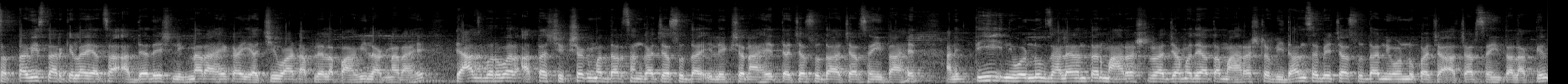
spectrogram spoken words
सत्तावीस तारखेला याचा अध्यादेश निघणार आहे का याची वाट आपल्याला पाहावी लागणार आहे. त्याचबरोबर आता शिक्षक मतदारसंघाच्या सुद्धा इलेक्शन आहेत त्याच्यासुद्धा आचारसंहिता आहेत आणि ती निवडणूक झाल्यानंतर महाराष्ट्र राज्यामध्ये आता महाराष्ट्र विधानसभेच्या सुद्धा निवडणुकाच्या आचारसंहिता लागतील.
